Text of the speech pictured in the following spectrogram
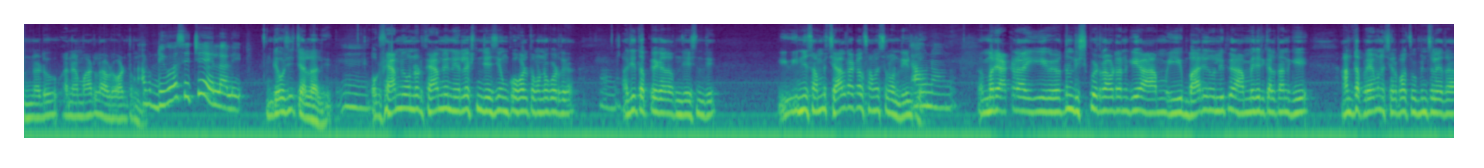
ఉన్నాడు అనే మాటలు ఆవిడ అంటుంది డివోర్స్ ఇచ్చి వెళ్ళాలి. డివోర్స్ ఇచ్చి వెళ్ళాలి. ఒక ఫ్యామిలీ ఉన్నాడు ఫ్యామిలీ నిర్లక్ష్యం చేసి ఇంకొకళ్ళతో ఉండకూడదుగా. అది తప్పే కదా అతను చేసింది. ఇన్ని సమస్య చాలా రకాల సమస్యలు ఉంది దీంట్లో. మరి అక్కడ ఈ విధంగా డిస్ప్యూట్ రావడానికి ఈ భార్యను వదిలిపి ఆ అమ్మ దగ్గరికి వెళ్ళడానికి అంత ప్రేమను శిల్ప చూపించలేదా?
